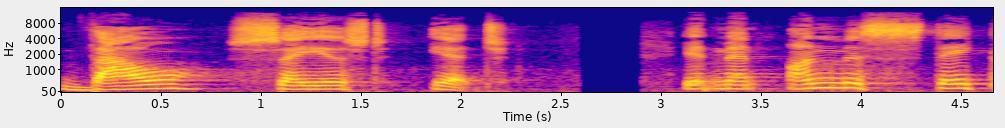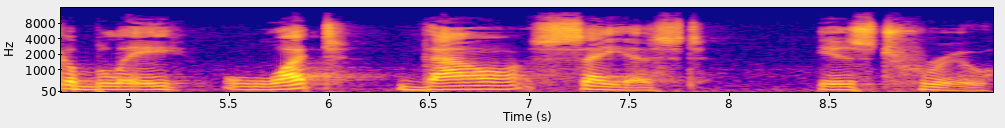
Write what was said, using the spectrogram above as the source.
Thou sayest it. It meant unmistakably what thou sayest is true.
